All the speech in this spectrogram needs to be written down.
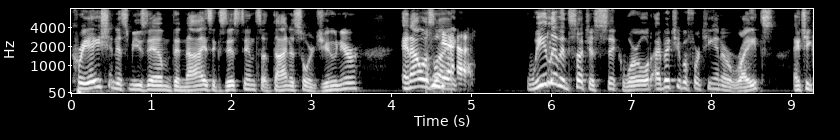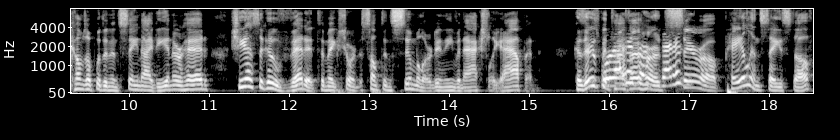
Creationist Museum denies existence of Dinosaur Jr. And I was like, yeah, we live in such a sick world. I bet you before Tiana writes and she comes up with an insane idea in her head, she has to go vet it to make sure that something similar didn't even actually happen. Because there's been Well, times I've a- heard is- Sarah Palin say stuff,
